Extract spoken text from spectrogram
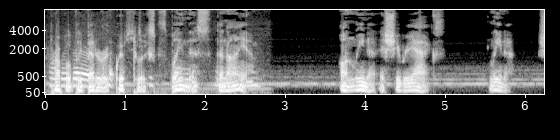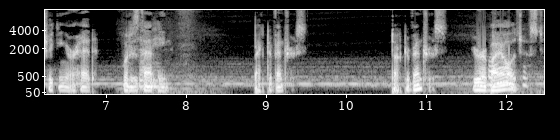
probably better equipped to explain this than I am. On Lena as she reacts. Lena, shaking her head. What does that mean? Back to Ventress. Dr. Ventress, you're a biologist.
